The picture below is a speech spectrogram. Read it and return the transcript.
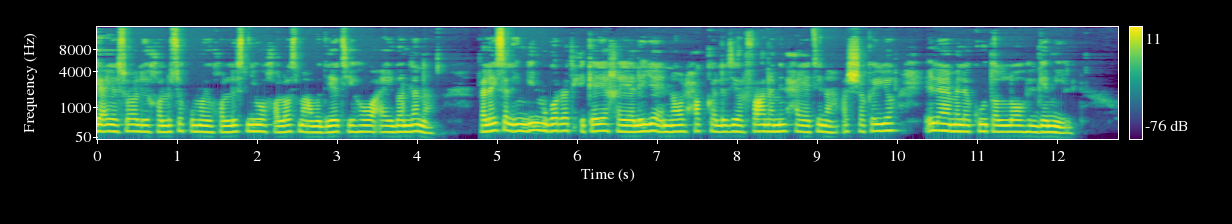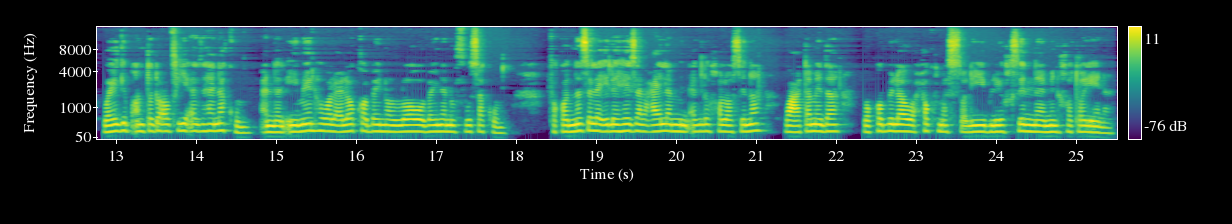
جاء يسوع ليخلصكم ويخلصني وخلاص معموديته هو أيضا لنا. فليس الإنجيل مجرد حكاية خيالية إنه الحق الذي يرفعنا من حياتنا الشقية إلى ملكوت الله الجميل. ويجب أن تضعوا في أذهانكم أن الإيمان هو العلاقة بين الله وبين نفوسكم. فقد نزل إلى هذا العالم من أجل خلاصنا واعتمد وقبل وحكم الصليب ليغسلنا من خطايانا.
